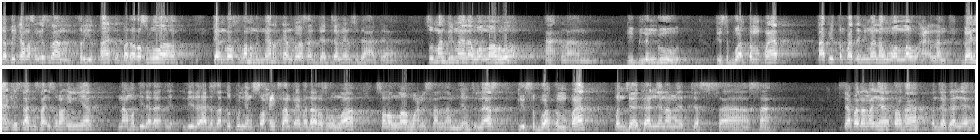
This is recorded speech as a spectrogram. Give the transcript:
Ketika masuk Islam, cerita kepada Rasulullah dan Rasulullah membenarkan bahwasan Dajjal yang sudah ada. Cuman di mana wallahu a'lam. Di belenggu, di sebuah tempat, tapi tempatnya di mana wallahu a'lam. Banyak kisah-kisah Israiliyat namun tidak ada tidak ada satupun yang sahih sampai pada Rasulullah sallallahu alaihi wasallam. Yang jelas di sebuah tempat penjaganya namanya Jassasah. Siapa namanya? Talha penjaganya?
